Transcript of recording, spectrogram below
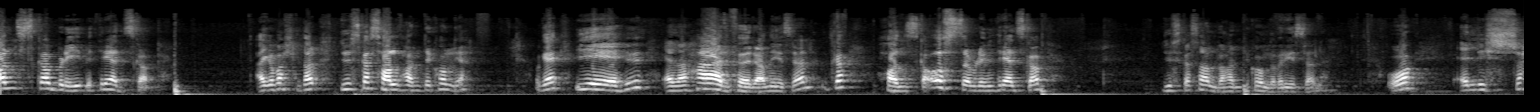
Han skal bli mitt redskap. Jeg har varslet han. Du skal salve han til konge. Ok? Jehu, en av hærførerne i Israel, han skal også bli mitt redskap. Du skal salve ham til konge over Israel. Og Elisha,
